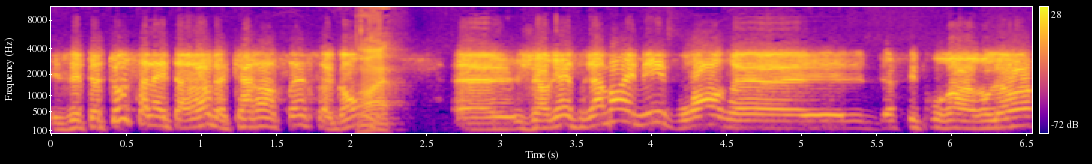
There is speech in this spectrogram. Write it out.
ils étaient tous à l'intérieur de 45 secondes. Euh, j'aurais vraiment aimé voir euh, de ces coureurs-là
